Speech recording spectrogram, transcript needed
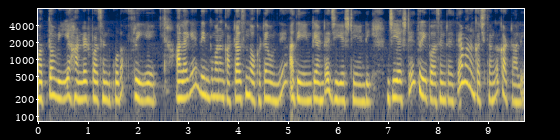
మొత్తం విఏ హండ్రెడ్ పర్సెంట్ కూడా ఫ్రీయే అలాగే దీనికి మనం కట్టాల్సింది ఒకటే ఉంది. అది ఏంటి అంటే జిఎస్టీ అండి. జిఎస్టీ త్రీ పర్సెంట్ అయితే మనం ఖచ్చితంగా కట్టాలి.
